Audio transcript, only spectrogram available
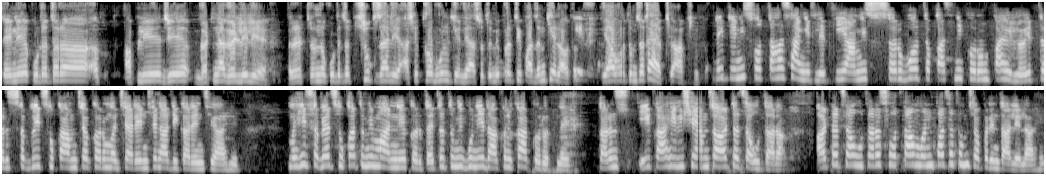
त्याने कुठं तर अं, आपली जे घटना घडलेली आहे रजिस्टरनं कुठं तर चूक झाली असे कबूल केले असं तुम्ही प्रतिपादन केलं होतं. केलेलं. यावर तुमचं काय आक्ष- आक्षेप आहे? नाही त्यांनी स्वतः सांगितलेत की आम्ही सर्व तपासणी करून पाहिलोय तर सगळी चुका आमच्या कर्मचाऱ्यांची आणि अधिकाऱ्यांची आहेत. मग हे सगळ्या चुका तुम्ही मान्य करताय तर तुम्ही गुन्हे दाखल का करत नाहीत? कारण एक आहे विषय आमचा अटचा उतारा. अटचा उतारा स्वतः मनपाचा तुमच्यापर्यंत आलेला आहे.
